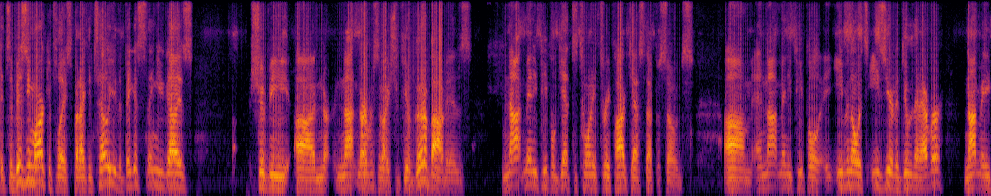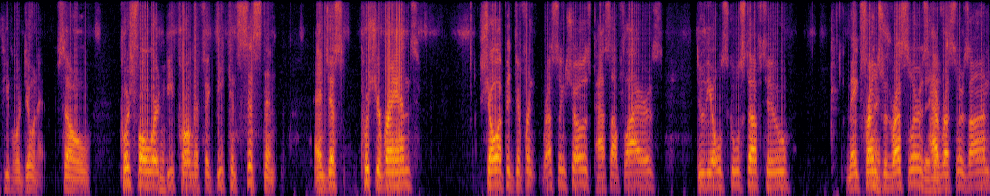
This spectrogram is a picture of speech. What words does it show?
it's a busy marketplace, but I can tell you the biggest thing you guys should be uh, n- not nervous about. You should feel good about is not many people get to 23 podcast episodes. Um, and not many people, even though it's easier to do than ever, not many people are doing it. So push forward, be prolific, be consistent, and just push your brand. Show up at different wrestling shows, pass out flyers, do the old school stuff too. Make friends nice. with wrestlers, have wrestlers on,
